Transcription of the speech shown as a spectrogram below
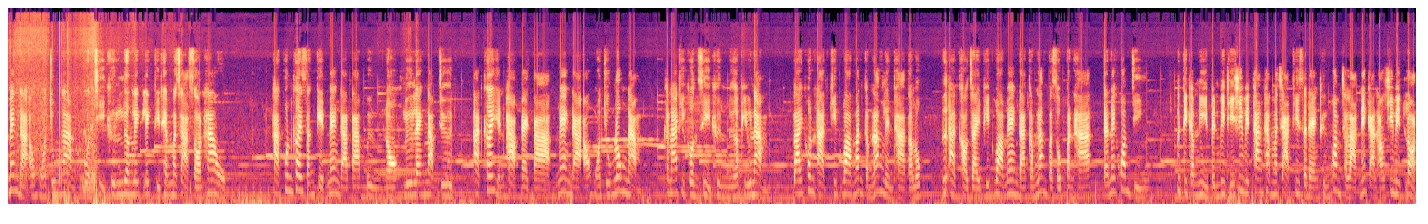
แม่งดาเอาหัวจุ้มน้ำกวนฉี่ขึ้นเรื่องเล็กๆ ที่ธรรมชาติสอนเฮาหากคุณเคยสังเกตแม่งดาตามบึงน้องหรือแหล่งน้ำจืด อาจเคยเห็นภาพแปลกตา แม่งดาเอาหัวจุ้มลงน้ำขณะที่ก้นสี่ขึ้นเนื้อผิวน้ำหลายคนอาจคิดว่ามันกำลังเล่นทาตลก หรืออาจเข้าใจผิดว่าแม่งดากำลังประสบปัญหา แต่ในความจริงพฤติกรรมนี้เป็นวิถีชีวิตทางธรรมชาติที่แสดงถึงความฉลาดในการเอาชีวิตรอด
